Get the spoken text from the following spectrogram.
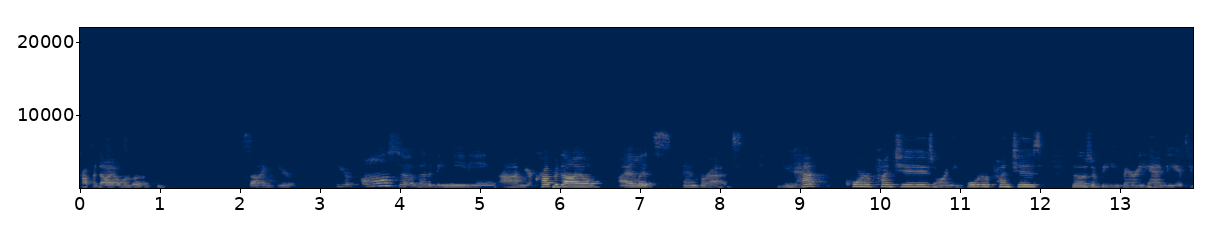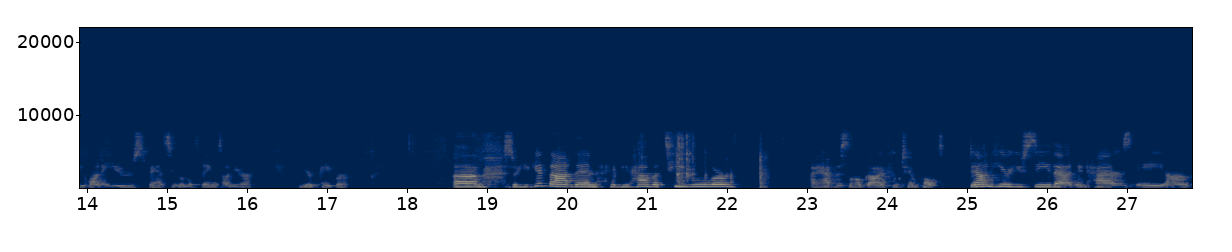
Crop-A-Dile on the side here, you're also going to be needing um, your Crop-A-Dile eyelets and brads. If you have corner punches or any border punches, those would be very handy if you want to use fancy little things on your, your paper. Um, so you get that, then if you have a T-ruler, I have this little guy from Tim Holtz. Down here you see that it has a um,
